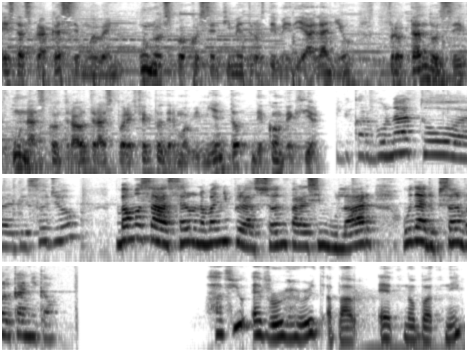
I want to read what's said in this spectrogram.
Estas placas se mueven unos pocos centímetros de media al año, frotándose unas contra otras por efecto del movimiento de convección. Bicarbonato eh, de sodio. Vamos a hacer una manipulación para simular una erupción volcánica. Have you ever heard about ethnobotany?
